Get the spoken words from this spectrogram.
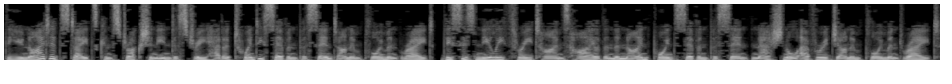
the United States construction industry had a 27% unemployment rate, this is nearly three times higher than the 9.7% national average unemployment rate.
